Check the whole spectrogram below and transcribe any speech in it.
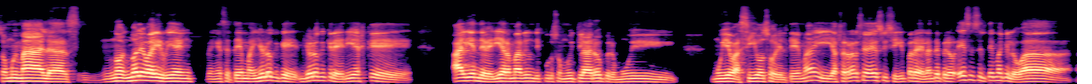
son muy malas, no, no, le va a ir bien en ese tema. Yo lo que, yo lo que creería es que alguien debería armarle un discurso muy claro, pero muy, muy evasivo sobre el tema y aferrarse a eso y seguir para adelante, pero ese es el tema que lo va,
